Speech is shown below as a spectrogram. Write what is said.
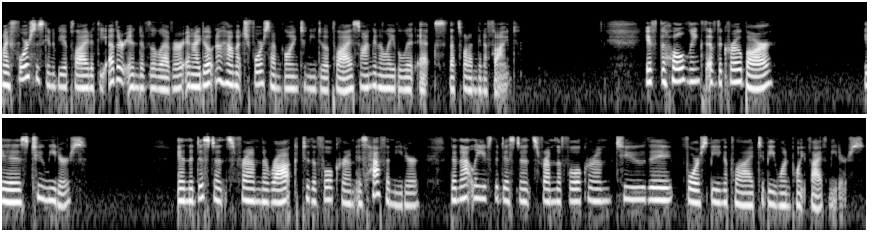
My force is going to be applied at the other end of the lever, and I don't know how much force I'm going to need to apply, so I'm going to label it X. That's what I'm going to find. If the whole length of the crowbar is 2 meters, and the distance from the rock to the fulcrum is half a meter, then that leaves the distance from the fulcrum to the force being applied to be 1.5 meters.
